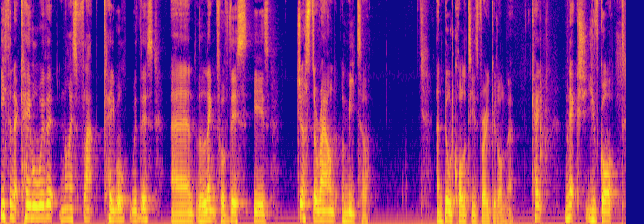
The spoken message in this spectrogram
ethernet cable with it nice flat cable with this. And the length of this is just around a meter. And build quality is very good on there. Okay next you've got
